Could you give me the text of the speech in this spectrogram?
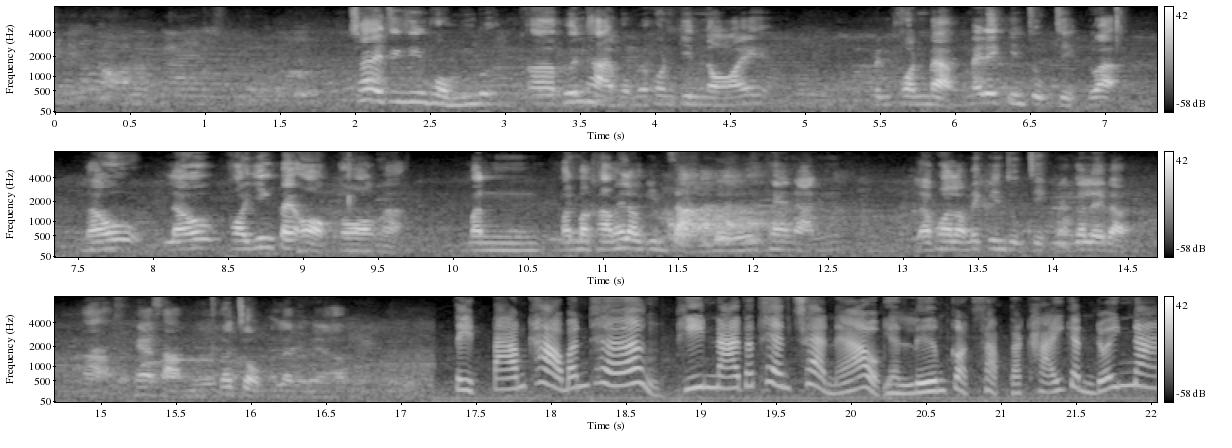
งไม่ต้องออกกำลังกายใช่จริง ๆ ผมเอ่อพื้นฐานผมเป็นคนกินน้อย เป็นคนแบบไม่ได้กินจุกจิกด้วย แล้วแล้วพอยิ่งไปออกกองอะ มันมันบังคับให้เรากินสามมื้อแค่นั้น แล้วพอเราไม่กินจุกจิกมันก็เลยแบบอ่าแค่สามมื้อก็จบอะไรแบบเนี้ยครับ ติดตามข่าวบันเทิง พี่นายตะเทนแชนแนลอย่าลืมกด subscribe กันด้วยนะ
